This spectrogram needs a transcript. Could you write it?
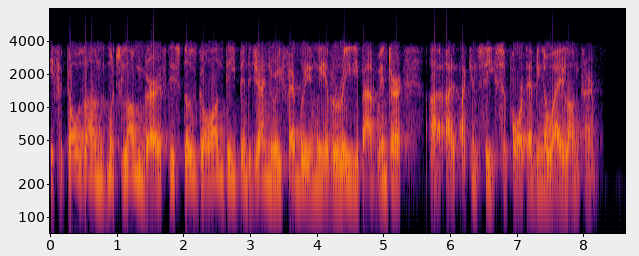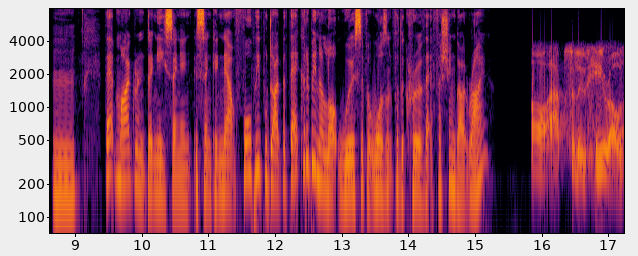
if it goes on much longer, if this does go on deep into January, February, and we have a really bad winter, I, I can see support ebbing away long term. Mm. That migrant dinghy singing, sinking. Now, four people died, but that could have been a lot worse if it wasn't for the crew of that fishing boat, right? Oh, absolute heroes.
